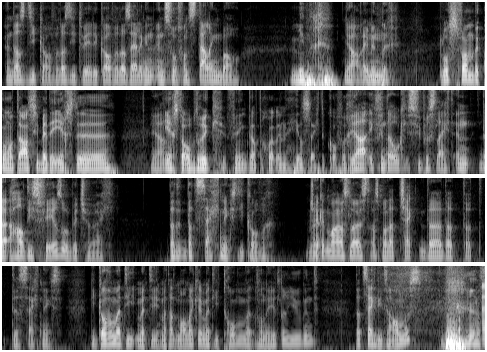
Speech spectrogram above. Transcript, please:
En dat is die cover, dat is die tweede cover. Dat is eigenlijk een, een soort van stellingbouw. Minder. Ja, Allee, minder. Los van de connotatie bij de eerste, Ja. eerste opdruk, vind ik dat toch wel een heel slechte cover. ja, ik vind dat ook super slecht. En dat haalt die sfeer zo een beetje weg. Dat, dat zegt niks, die cover. Check Nee. het maar eens, luisteraars, maar dat, check, dat, dat, dat, dat zegt niks. Die cover met, die, met, die, met dat manneke, met die trom met, van de Hitlerjugend, dat zegt iets anders. dat En-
